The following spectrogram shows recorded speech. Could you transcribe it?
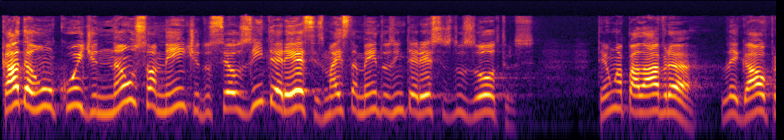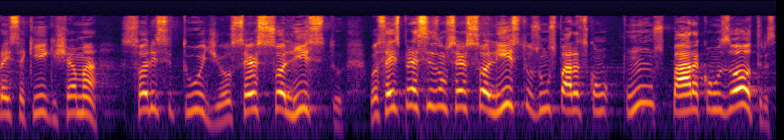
cada um cuide não somente dos seus interesses, mas também dos interesses dos outros. Tem uma palavra legal para isso aqui que chama solicitude ou ser solícito. Vocês precisam ser solícitos uns para, com, uns para com os outros.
